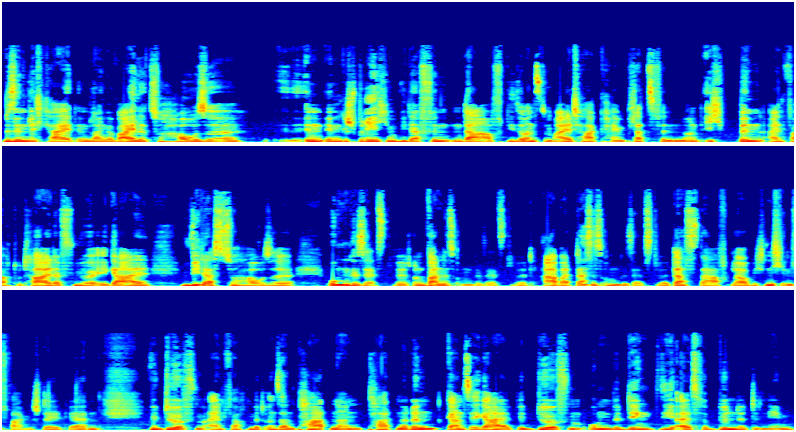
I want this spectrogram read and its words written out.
Besinnlichkeit, in Langeweile zu Hause in, in Gesprächen wiederfinden darf, die sonst im Alltag keinen Platz finden. Und ich bin einfach total dafür, egal wie das zu Hause umgesetzt wird und wann es umgesetzt wird. Aber dass es umgesetzt wird, das darf, glaube ich, nicht in Frage gestellt werden. Wir dürfen einfach mit unseren Partnern, Partnerinnen, ganz egal, wir dürfen unbedingt sie als Verbündete nehmen.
